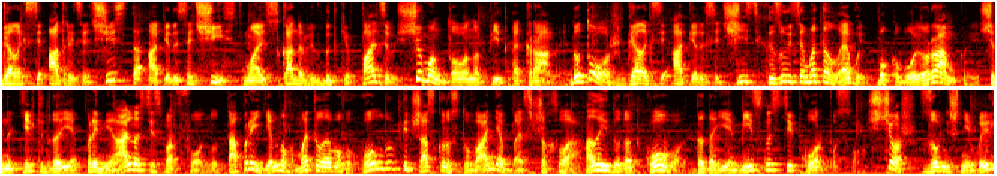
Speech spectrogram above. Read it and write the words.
Galaxy A36 та A56 мають сканер відбитків пальців, що монтовано під екрани. До того ж, Galaxy A56 хизується металевою боковою рамкою, що не тільки додає преміальності смартфону та приємного металевого холоду під час користування без чохла, але й додатково додає міцності корпусу. Що ж, зовнішній вигляд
